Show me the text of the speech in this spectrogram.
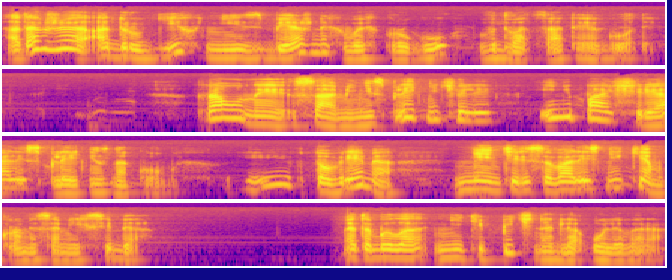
а также о других неизбежных в их кругу в 20-е годы. Крауны сами не сплетничали и не поощряли сплетни знакомых, и в то время не интересовались никем, кроме самих себя. Это было нетипично для Оливера,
